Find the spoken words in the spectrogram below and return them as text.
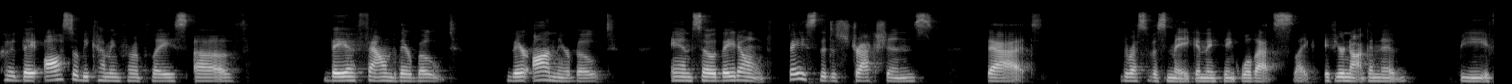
could they also be coming from a place of they have found their boat they're on their boat. And so they don't face the distractions that the rest of us make. And they think, well, that's like, if you're not going to be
